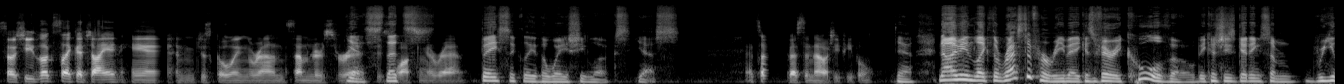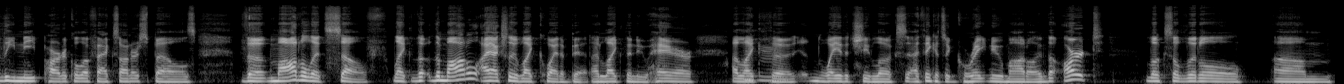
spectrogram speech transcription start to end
So she looks like a giant hand just going around Summoner's Rift, Yes, just that's- walking around. basically the way she looks yes That's our best analogy, people. Yeah. Now, I mean, like the rest of her remake is very cool though, because she's getting some really neat particle effects on her spells. The model itself, like the the model, I actually like quite a bit. I like the new hair. I like the way that she looks. I think it's a great new model, and the art looks a little. um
